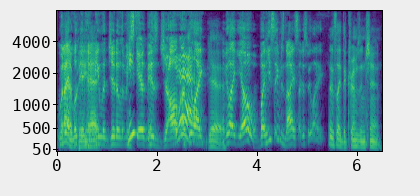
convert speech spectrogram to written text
when He's I look at him, head. he legitimately He's- scares me. His job, I Yeah. feel like Yeah, I feel like yo, but he seems nice. I just feel like looks like the Crimson Chin.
